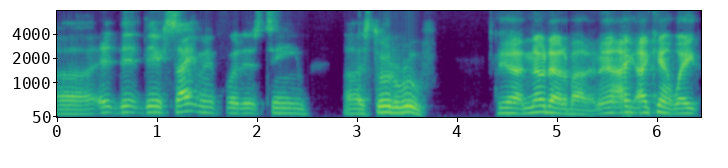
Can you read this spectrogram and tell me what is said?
Uh, it, the, the excitement for this team uh, is through the roof. Yeah, no doubt about it. I, I can't wait.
